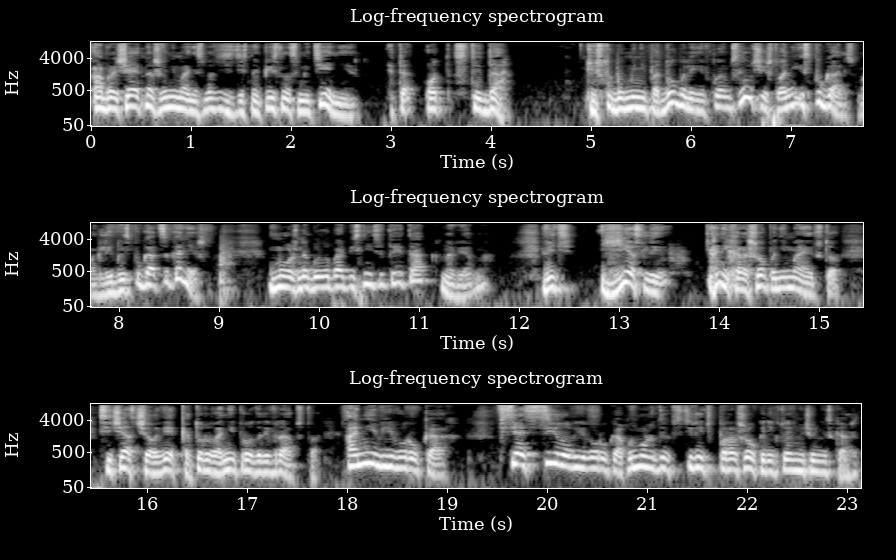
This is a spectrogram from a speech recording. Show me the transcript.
обращает наше внимание, смотрите, здесь написано смятение. Это от стыда. Есть, чтобы мы не подумали ни в коем случае, что они испугались. Могли бы испугаться, конечно. Можно было бы объяснить это и так, наверное. Ведь если они хорошо понимают, что сейчас человек, которого они продали в рабство, они в его руках, вся сила в его руках, он может их стереть в порошок, и никто ему ничего не скажет.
